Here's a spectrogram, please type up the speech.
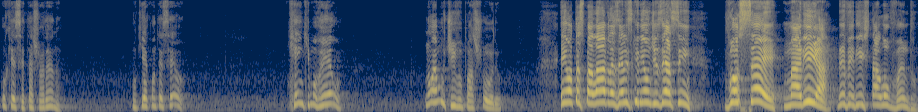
por que você está chorando? O que aconteceu? Quem que morreu? Não há motivo para choro. Em outras palavras, eles queriam dizer assim: você, Maria, deveria estar louvando,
